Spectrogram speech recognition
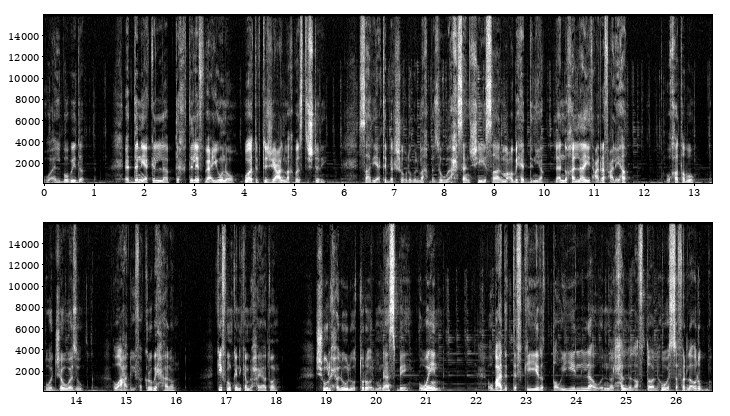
وقلبه بيدق. الدنيا كلها بتختلف بعيونه. وقت بتجي على المخبز تشتري. صار يعتبر شغله بالمخبز هو أحسن شي صار معه بهالدنيا لأنه خلاه يتعرف عليها. وخطبوا وتجوزوا وقعدوا يفكروا بحالهم. كيف ممكن يكملوا حياتهم؟ شو الحلول والطرق المناسبة؟ وين؟ وبعد التفكير الطويل لقوا إنه الحل الأفضل هو السفر لأوروبا.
